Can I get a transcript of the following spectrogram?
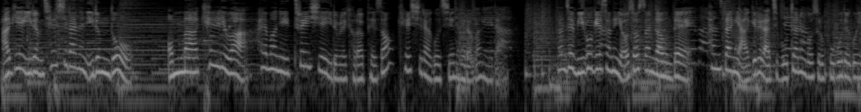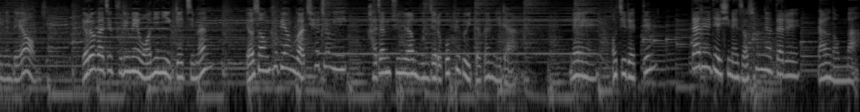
아기의 이름 첼시라는 이름도 엄마 켈리와 할머니 트레이시의 이름을 결합해서 켈시라고 지은 거라고 합니다. 현재 미국에서는 6쌍 가운데 한 쌍이 아기를 낳지 못하는 것으로 보고되고 있는데요. 여러 가지 불임의 원인이 있겠지만 여성 흡연과 체중이 가장 중요한 문제로 꼽히고 있다고 합니다. 네, 어찌됐든 딸을 대신해서 손녀딸을 낳은 엄마.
